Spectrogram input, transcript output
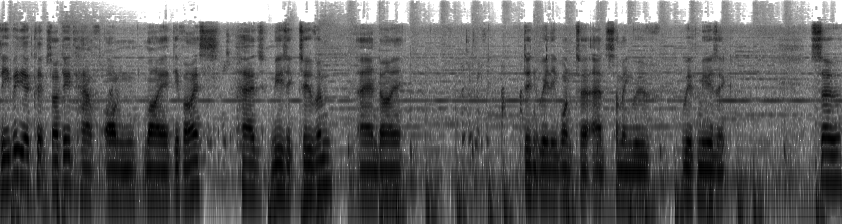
The video clips I did have on my device had music to them and I didn't really want to add something with with music. So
